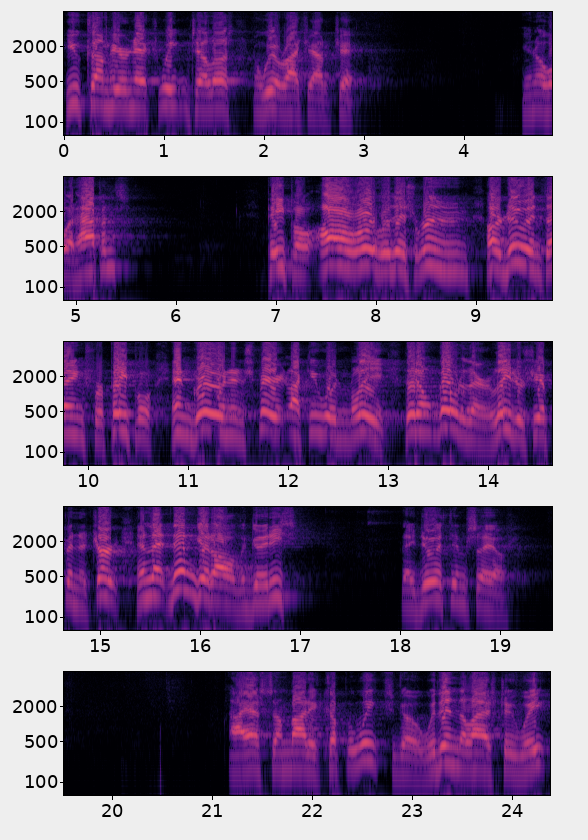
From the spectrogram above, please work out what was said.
you come here next week and tell us, and we'll write you out a check. You know what happens? People all over this room are doing things for people and growing in spirit like you wouldn't believe. They don't go to their leadership in the church and let them get all the goodies. They do it themselves. I asked somebody a couple of weeks ago, within the last two weeks,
